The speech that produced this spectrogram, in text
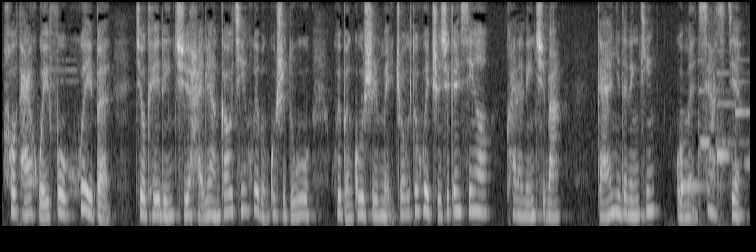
后台回复“绘本”就可以领取海量高清绘本故事读物。绘本故事每周都会持续更新哦，快来领取吧！感恩你的聆听，我们下次见。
